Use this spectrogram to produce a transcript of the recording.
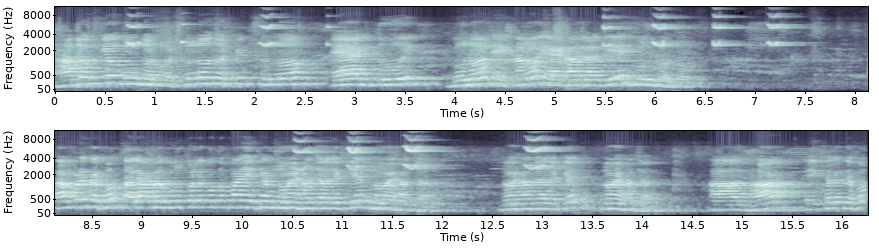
ভাজককেও গুণ করব। শূন্য দশমিক শূন্য, এক, দুই, গুণন, এখানেও এক হাজার দিয়ে গুণ করব। তারপরে দেখো, তাহলে আমরা গুণ করলে কত পাই? এখানে নয় হাজার একে নয় হাজার। নয় হাজার একে নয় হাজার। আর ভাগ, এখানে দেখো,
